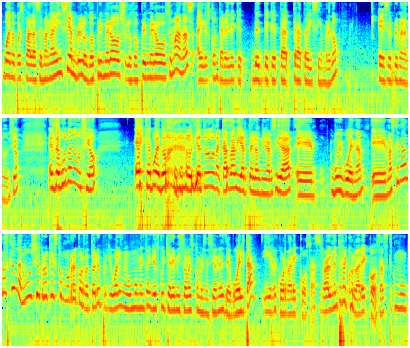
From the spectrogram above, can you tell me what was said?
bueno, pues para la semana de diciembre, los dos primeros, los dos primeros semanas, ahí les contaré de qué, de, qué trata diciembre, ¿no? Es el primer anuncio. El segundo anuncio es que, bueno, hoy día tuve una casa abierta en la universidad. Eh, muy buena. Eh, más que nada, más que un anuncio, creo que es como un recordatorio, porque igual en algún momento yo escucharé mis suaves conversaciones de vuelta y recordaré cosas. Realmente recordaré cosas. Es como un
